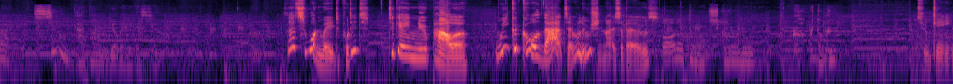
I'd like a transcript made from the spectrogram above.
は進化と呼べるでしょう That's one way to put it. To gain new power. We could call that evolution, I suppose. 新たな力の獲得 To gain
